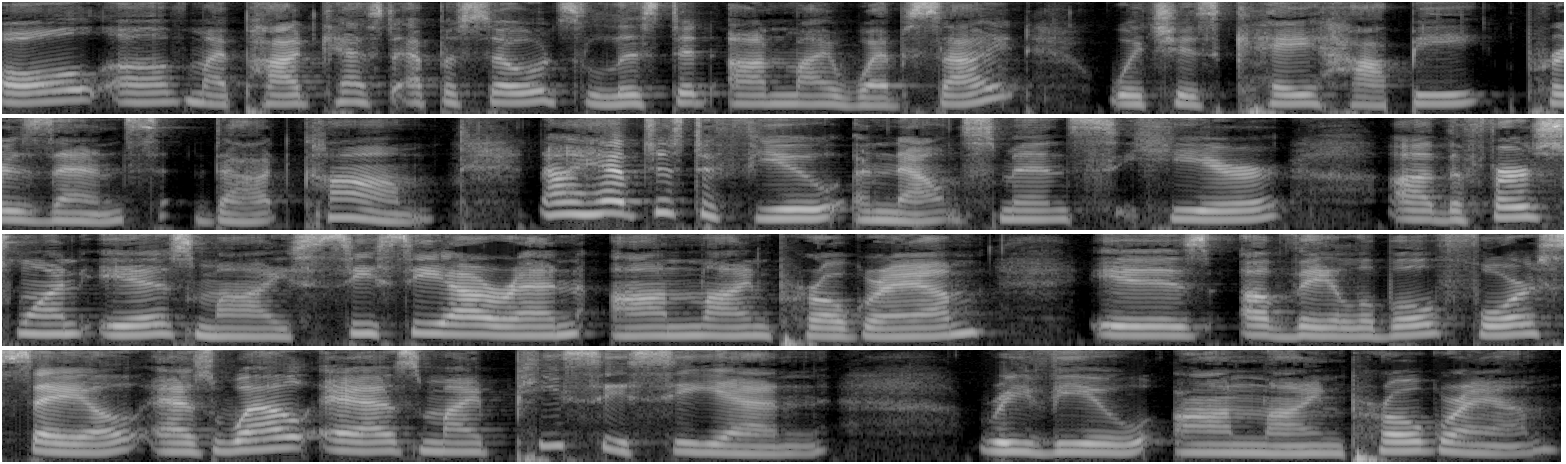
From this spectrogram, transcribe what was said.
all of my podcast episodes listed on my website, which is khappypresents.com. Now, I have just a few announcements here. Uh, the first one is my CCRN online program is available for sale, as well as my PCCN review online program.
